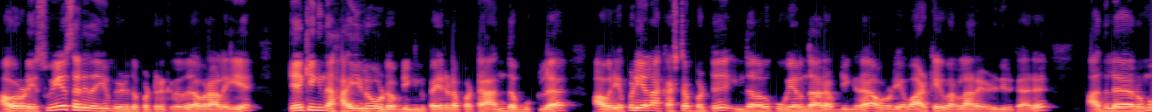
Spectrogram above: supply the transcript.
அவருடைய சுயசரிதையும் எழுதப்பட்டிருக்கிறது. அவராலேயே டேக்கிங் த ஹை ரோடு அப்படின்னு பெயரிடப்பட்ட அந்த புக்கில் அவர் எப்படியெல்லாம் கஷ்டப்பட்டு இந்த அளவுக்கு உயர்ந்தார் அப்படிங்கிற அவருடைய வாழ்க்கை வரலாறு எழுதியிருக்காரு. அதில் ரொம்ப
